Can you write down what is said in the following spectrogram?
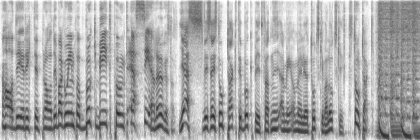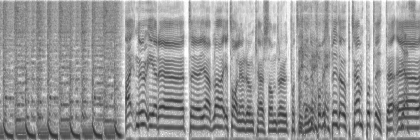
Ja, det är riktigt bra. Det är bara att gå in på bookbeat.se, eller hur Gusten? Yes, vi säger stort tack till Bookbeat för att ni är med och möjliggör Tutski Balutski. Stort tack. Nej, nu är det ett äh, jävla Italien-runk här som drar ut på tiden. Nu får vi speeda upp tempot lite. Yes. Eh,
